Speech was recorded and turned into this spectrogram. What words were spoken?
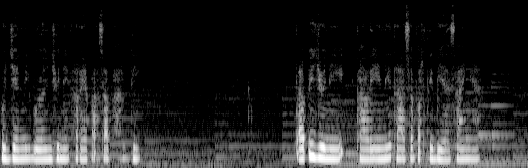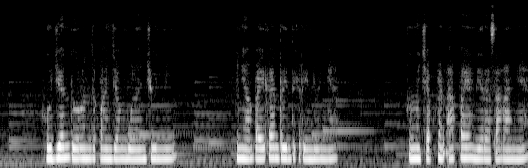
Hujan di bulan Juni karya Pak Sapardi. Tapi Juni kali ini tak seperti biasanya. Hujan turun sepanjang bulan Juni, menyampaikan rintik rindunya, mengucapkan apa yang dirasakannya,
